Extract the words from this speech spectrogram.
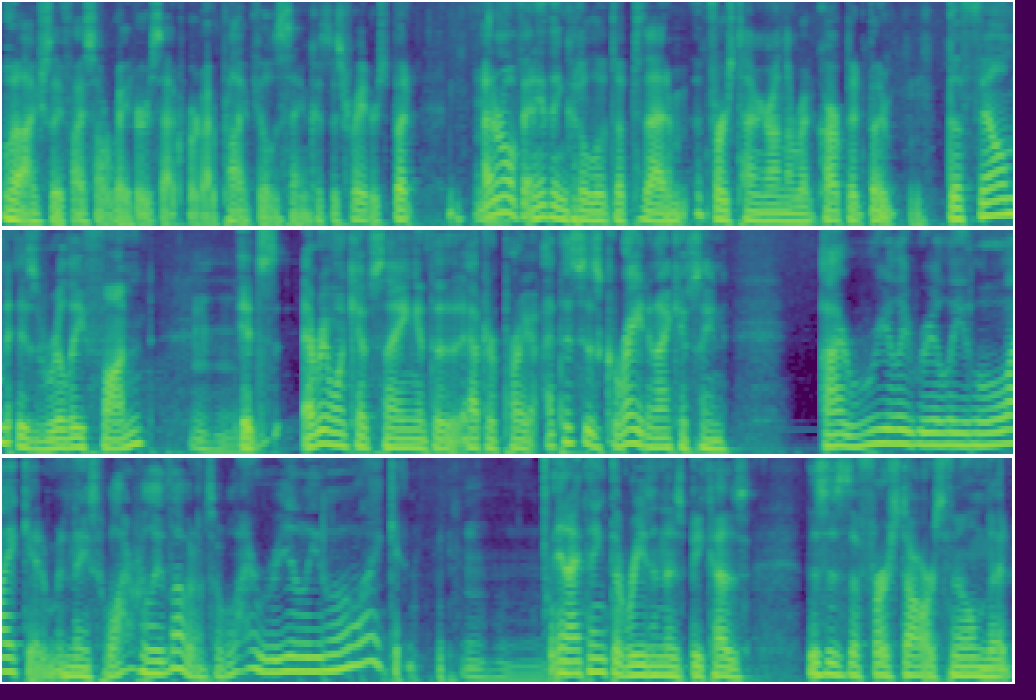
well, actually, if I saw Raiders afterward, I'd probably feel the same because it's Raiders. But I don't know if anything could have lived up to that the first time you're on the red carpet. But the film is really fun. It's everyone kept saying at the after party, "Ah, "This is great," and I kept saying, "I really, really like it." And they said, "Well, I really love it." I'm saying, "Well, I really like it." And I think the reason is because this is the first Star Wars film that,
